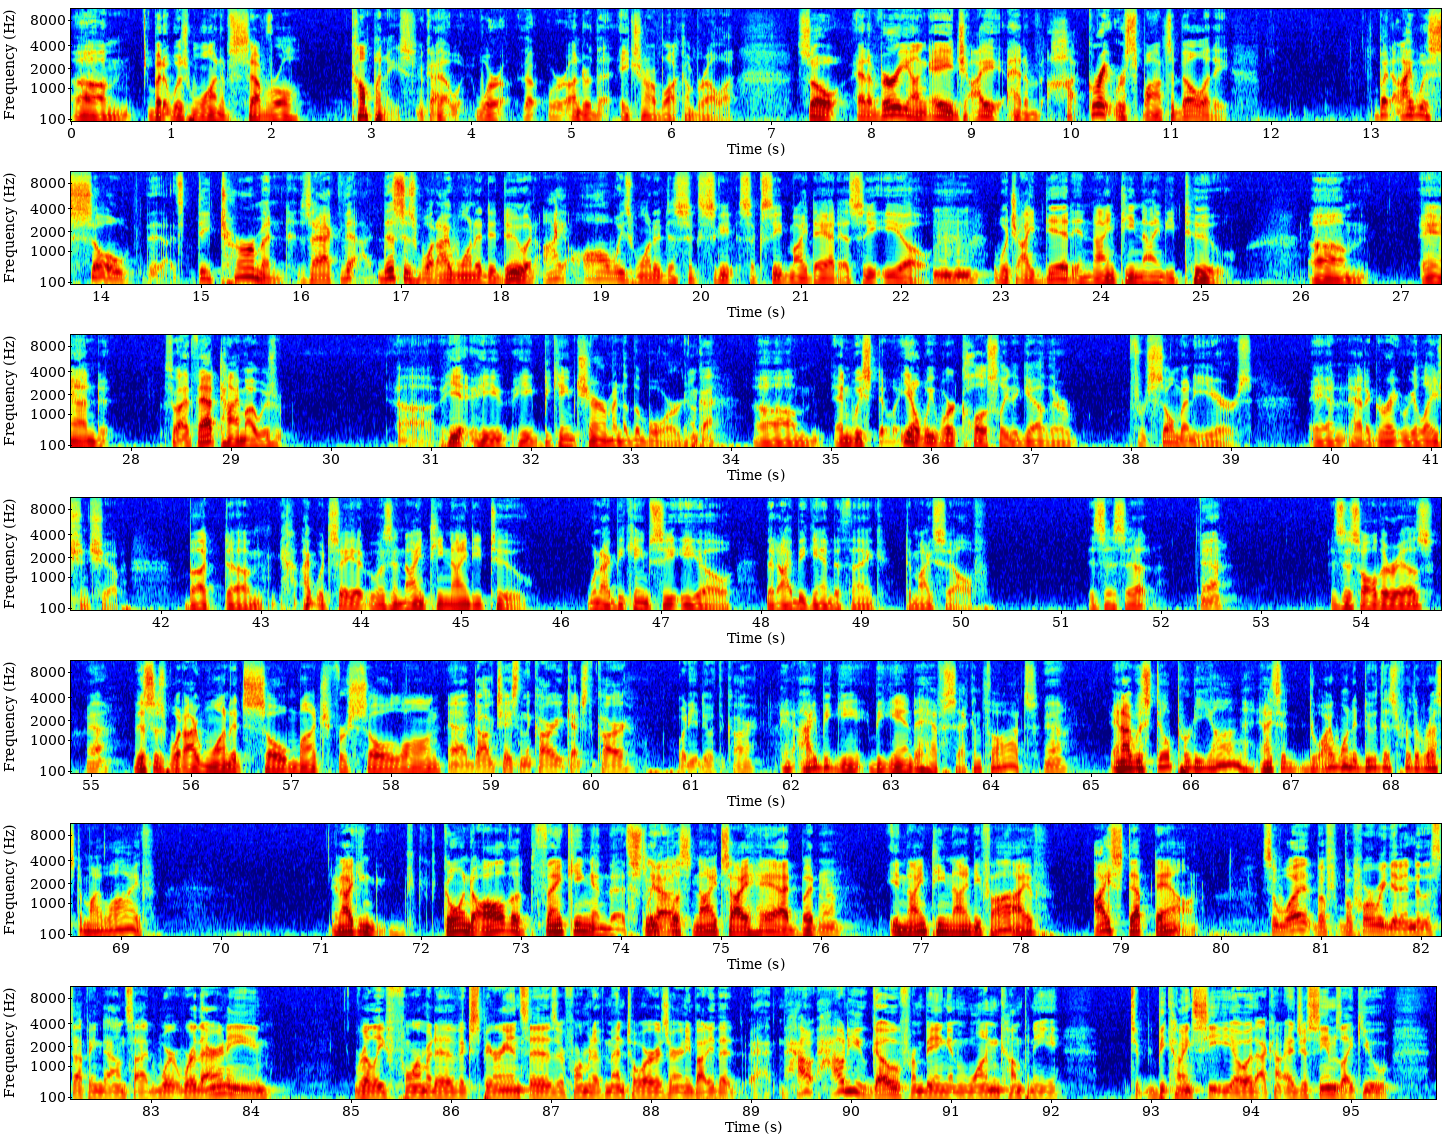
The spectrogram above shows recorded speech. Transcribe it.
Um, but it was one of several companies Okay. that w- were that were under the H&R Block umbrella. So at a very young age, I had a h- great responsibility but I was so uh, determined, Zach. Th- this is what I wanted to do, and I always wanted to succeed, succeed my dad as CEO, which I did in 1992. Um, and so at that time, I was uh, he he he became chairman of the board okay um, and we still, you know, we worked closely together for so many years. and had a great relationship. But um, I would say it was in 1992 when I became CEO that I began to think to myself, is this it? Yeah. Is this all there is? Yeah. This is what I wanted so much for so long. Yeah. Dog chasing the car. You catch the car. What do you do with the car? And I began, began to have second thoughts. Yeah. And I was still pretty young. And I said, Do I want to do this for the rest of my life? And I can go into all the thinking and the sleepless nights I had, but Yeah. in 1995, I stepped down. So what bef- before we get into the stepping down side, were were there any really formative experiences or formative mentors or anybody that how how do you go from being in one company to becoming CEO of that company? It just seems like you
